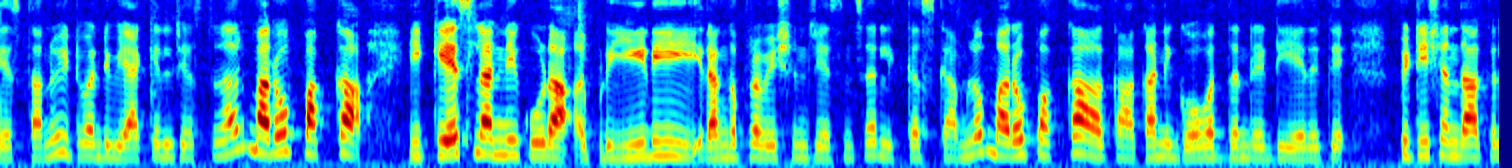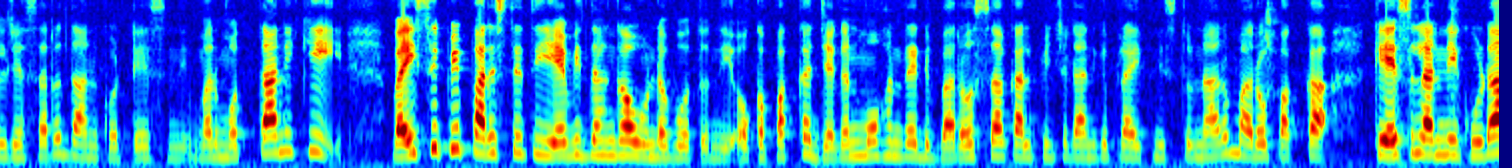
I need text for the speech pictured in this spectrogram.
చేస్తాను ఇటువంటి వ్యాఖ్యలు చేస్తున్నారు. మరో పక్క ఈ కేసులన్నీ కూడా ఇప్పుడు ఈడీ రంగప్రవేశం చేసింది సార్ లిక్కర్ స్కామ్లో. మరో పక్క కాకాని గోవర్ధన్ రెడ్డి ఏదైతే పిటిషన్ దాఖలు చేశారో దాన్ని కొట్టేసింది. మరి మొత్తానికి వైసీపీ పరిస్థితి ఏ విధంగా ఉండబోతుంది? ఒక పక్క జగన్మోహన్ రెడ్డి భరోసా కల్పించడానికి ప్రయత్నిస్తున్నారు మరో పక్క కేసులన్నీ కూడా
